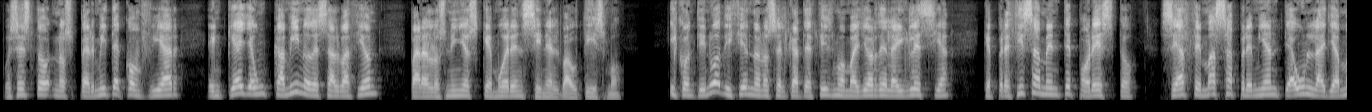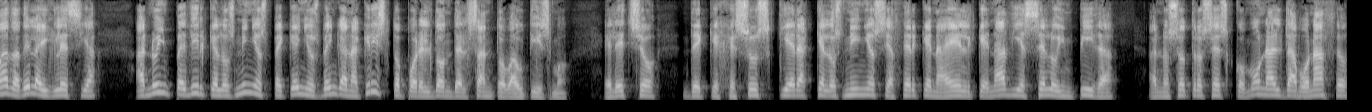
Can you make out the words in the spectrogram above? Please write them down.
pues esto nos permite confiar en que haya un camino de salvación para los niños que mueren sin el bautismo. Y continúa diciéndonos el Catecismo Mayor de la Iglesia que precisamente por esto se hace más apremiante aún la llamada de la Iglesia a no impedir que los niños pequeños vengan a Cristo por el don del santo bautismo. El hecho de que Jesús quiera que los niños se acerquen a Él, que nadie se lo impida, a nosotros es como un aldabonazo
